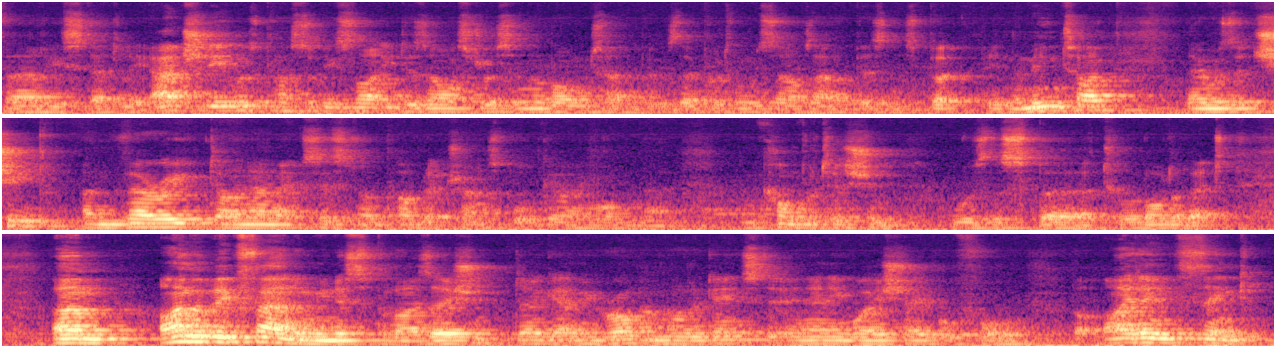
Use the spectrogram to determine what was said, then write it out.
fairly steadily. Actually, it was possibly slightly disastrous in the long term because they're putting themselves out of business. But in the meantime, there was a cheap and very dynamic system of public transport going on there, competition was the spur to a lot of it. Um, I'm a big fan of municipalisation, don't get me wrong, I'm not against it in any way, shape or form, but I don't think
